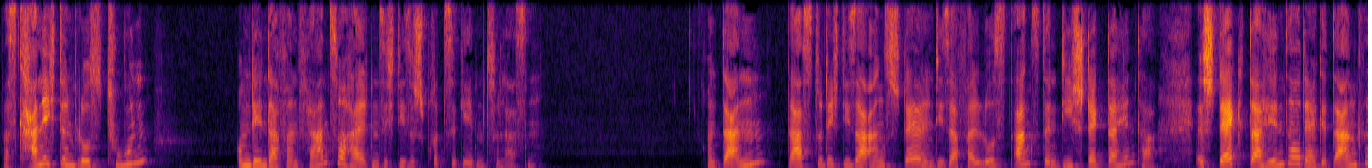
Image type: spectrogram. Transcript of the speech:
Was kann ich denn bloß tun, um den davon fernzuhalten, sich diese Spritze geben zu lassen? Und dann darfst du dich dieser Angst stellen, dieser Verlustangst, denn die steckt dahinter. Es steckt dahinter der Gedanke,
